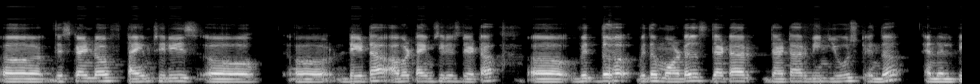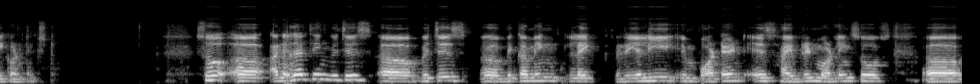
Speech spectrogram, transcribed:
uh, this kind of time series uh, uh, data our time series data uh, with the with the models that are that are being used in the nlp context. So uh, another thing which is uh, which is uh, becoming like really important is hybrid modeling. So uh,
